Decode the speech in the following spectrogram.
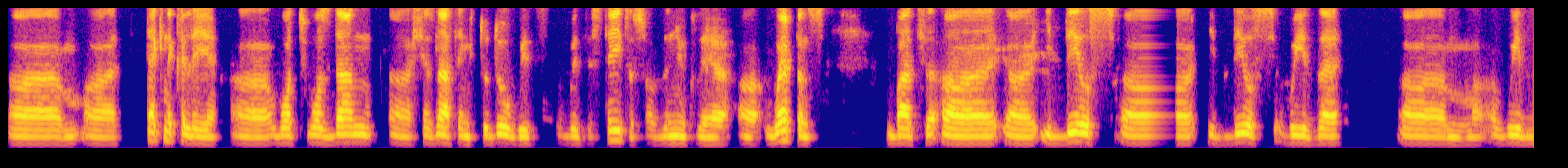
Um, technically, what was done has nothing to do with, with the status of the nuclear weapons but uh, uh, it deals uh, it deals with um, with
